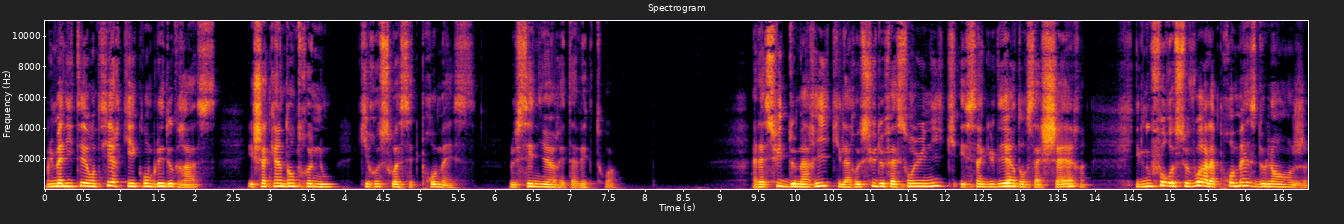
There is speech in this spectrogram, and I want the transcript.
l'humanité entière qui est comblée de grâce, et chacun d'entre nous qui reçoit cette promesse. Le Seigneur est avec toi. À la suite de Marie, qu'il a reçue de façon unique et singulière dans sa chair, il nous faut recevoir la promesse de l'ange,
